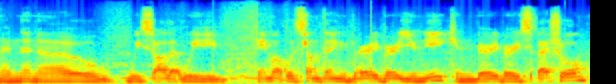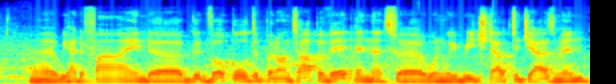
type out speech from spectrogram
And then uh, we saw that we came up with something very, very unique and very, very special. Uh, we had to find a good vocal to put on top of it, and that's uh, when we reached out to Jasmine.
